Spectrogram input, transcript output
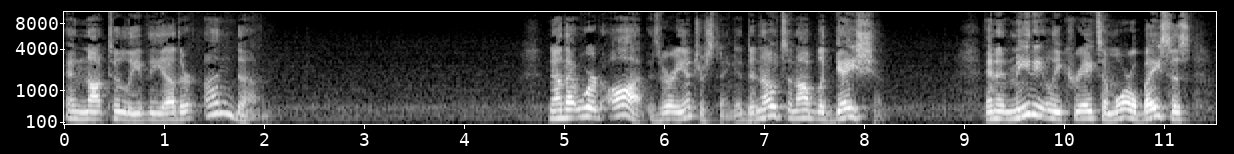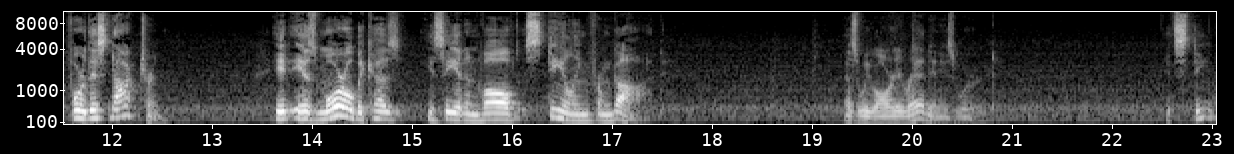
and not to leave the other undone. Now, that word ought is very interesting. It denotes an obligation, and it immediately creates a moral basis for this doctrine. It is moral because, you see, it involved stealing from God, as we've already read in His Word. It's stealing.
